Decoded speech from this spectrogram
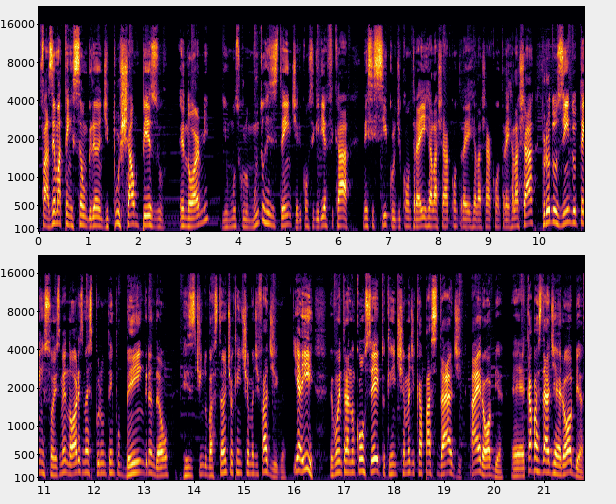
fazer uma tensão grande, puxar um peso enorme. E um músculo muito resistente, ele conseguiria ficar nesse ciclo de contrair, relaxar, contrair, relaxar, contrair, relaxar, produzindo tensões menores, mas por um tempo bem grandão, resistindo bastante ao que a gente chama de fadiga. E aí, eu vou entrar num conceito que a gente chama de capacidade aeróbia. É, capacidade aeróbia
